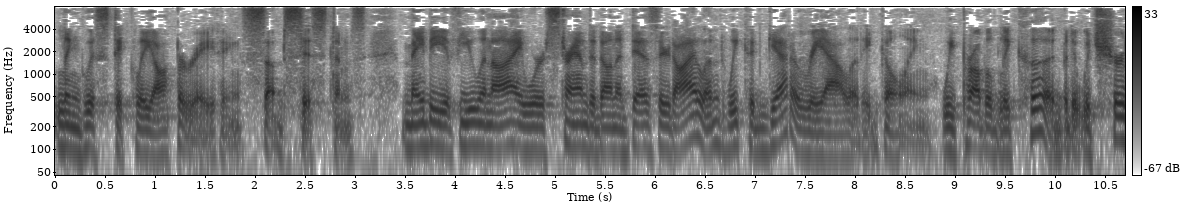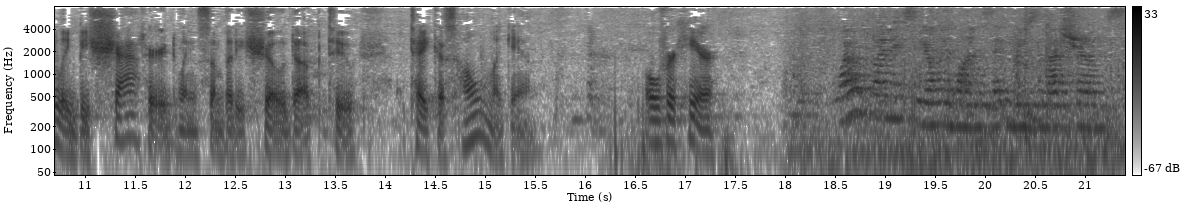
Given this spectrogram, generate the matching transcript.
linguistically operating subsystems. Maybe if you and I were stranded on a desert island, we could get a reality going. We probably could, but it would surely be shattered when somebody showed up to take us home again. Over here. Why were primates the only ones that use the mushrooms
